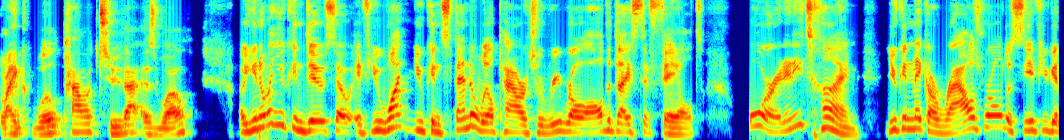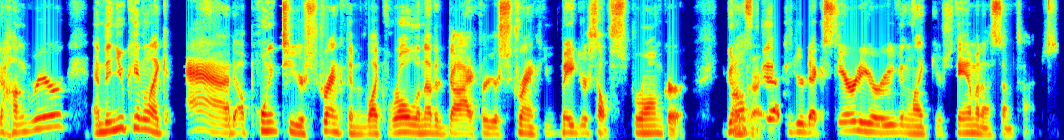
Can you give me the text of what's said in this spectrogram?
like willpower to that as well? Oh, you know what you can do? So if you want, you can spend a willpower to re-roll all the dice that failed, or at any time you can make a rouse roll to see if you get hungrier, and then you can like add a point to your strength and like roll another die for your strength. You've made yourself stronger. You can also do that with your dexterity or even like your stamina sometimes.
